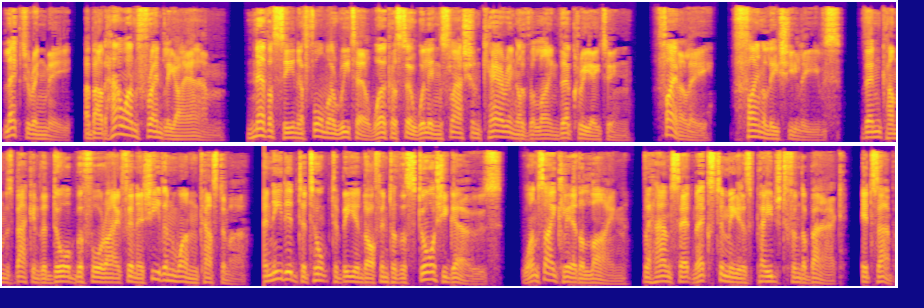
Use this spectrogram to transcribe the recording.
lecturing me, about how unfriendly I am. Never seen a former retail worker so willing slash and caring of the line they're creating. Finally, Finally she leaves, then comes back in the door before I finish even one customer. I needed to talk to B and off into the store she goes. Once I clear the line, the handset next to me is paged from the back. It's Ab,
